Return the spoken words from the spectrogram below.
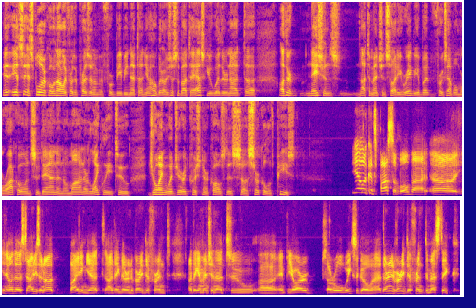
It's it's political not only for the president but for Bibi Netanyahu. But I was just about to ask you whether or not uh, other nations, not to mention Saudi Arabia, but for example Morocco and Sudan and Oman, are likely to join what Jared Kushner calls this uh, circle of peace. Yeah, look, it's possible, but uh, you know the Saudis are not biting yet. I think they're in a very different. I think I mentioned that to uh, NPR several weeks ago. Uh, they're in a very different domestic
